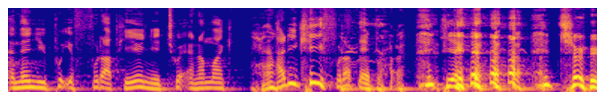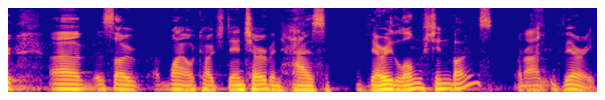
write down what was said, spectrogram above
and then you put your foot up here and you twist. And I'm like, How? how? do you get your foot up there, bro? yeah, true. Um, so my old coach Dan Cherubin has very long shin bones, like Right. very,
